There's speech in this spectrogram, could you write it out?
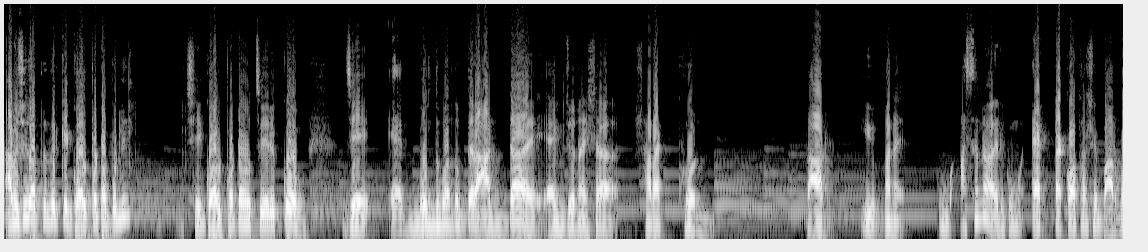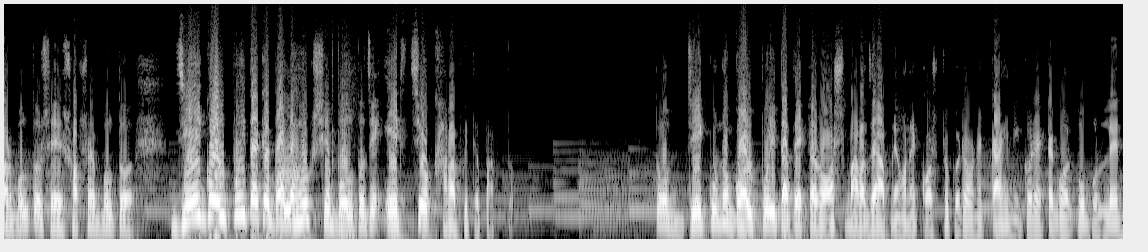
আমি শুধু আপনাদেরকে গল্পটা বলি। সেই গল্পটা হচ্ছে এরকম যে এক বন্ধু বান্ধবদের আড্ডায় একজন এসা সারাক্ষণ তার মানে আছে না এরকম একটা কথা সে বারবার বলতো, সে সবসময় বলতো, যে গল্পই তাকে বলা হোক সে বলতো যে এর চেয়েও খারাপ হইতে পারতো। তো যে কোনো গল্পই তাতে একটা রস মারা যায়। আপনি অনেক কষ্ট করে, অনেক কাহিনী করে একটা গল্প বললেন।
